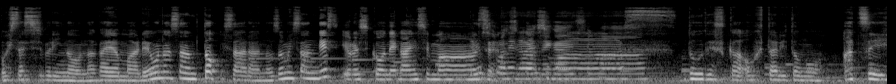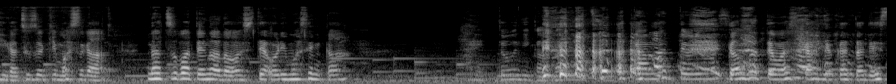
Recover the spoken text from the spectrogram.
お久しぶりの永山レオナさんと久原のぞみさんです。よろしくお願いします。よろしくお願いします。どうですか？お二人とも暑い日が続きますが夏バテなどはしておりませんか？どうにか頑張っております。頑張ってますか、はい、よかったです。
